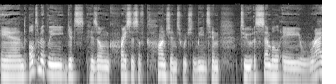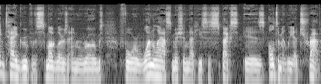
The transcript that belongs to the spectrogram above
and ultimately gets his own crisis of conscience, which leads him to assemble a ragtag group of smugglers and rogues for one last mission that he suspects is ultimately a trap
